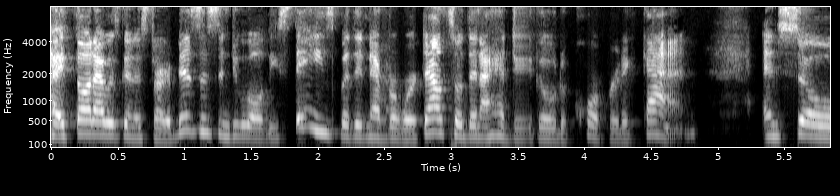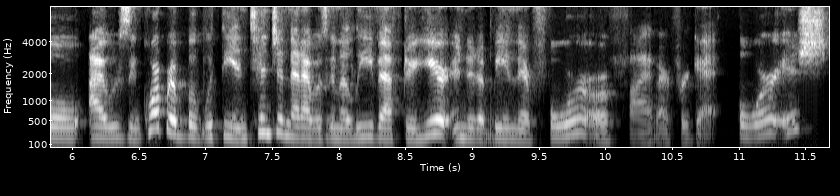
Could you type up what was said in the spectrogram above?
i thought i was going to start a business and do all these things but it never worked out. So then i had to go to corporate again. And so i was in corporate but with the intention that i was going to leave after a year ended up being there four or five i forget four-ish.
